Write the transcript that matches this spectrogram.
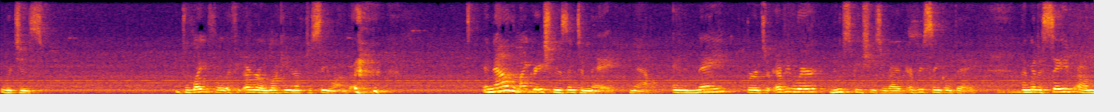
which is delightful if you ever are lucky enough to see one. But and now the migration is into May now, and in May birds are everywhere. New species arrive every single day. I'm going to save um,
